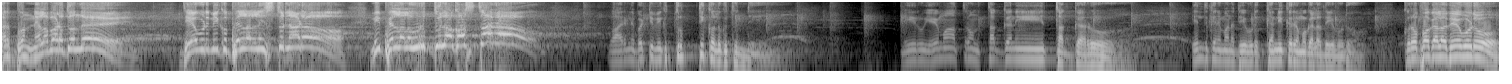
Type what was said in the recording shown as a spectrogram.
గర్భం నిలబడుతుంది. దేవుడు మీకు పిల్లల్ని ఇస్తున్నాడు. మీ పిల్లలు వృద్ధిలోకి వస్తారు. వారిని బట్టి మీకు తృప్తి కలుగుతుంది. మీరు ఏమాత్రం తగ్గని తగ్గరు. ఎందుకని మన దేవుడు కనికరము గల దేవుడు? కృపగల దేవుడు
